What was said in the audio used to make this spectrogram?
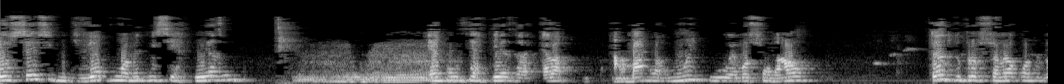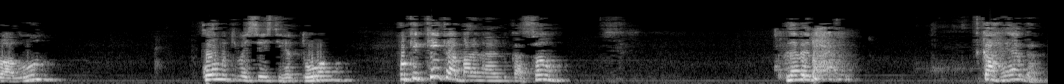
Eu sei o seguinte, vivemos um momento de incerteza. Essa incerteza, ela abala muito o emocional, tanto do profissional quanto do aluno. Como que vai ser esse retorno? Porque quem trabalha na área de educação, na verdade, carrega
